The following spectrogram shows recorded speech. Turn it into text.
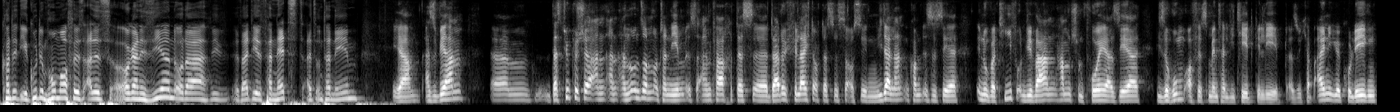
konntet ihr gut im Homeoffice alles organisieren oder wie, seid ihr vernetzt als Unternehmen? Ja, also wir haben ähm, das Typische an, an, an, unserem Unternehmen ist einfach, dass äh, dadurch vielleicht auch, dass es aus den Niederlanden kommt, ist es sehr innovativ und wir waren, haben schon vorher sehr diese Homeoffice-Mentalität gelebt. Also ich habe einige Kollegen,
